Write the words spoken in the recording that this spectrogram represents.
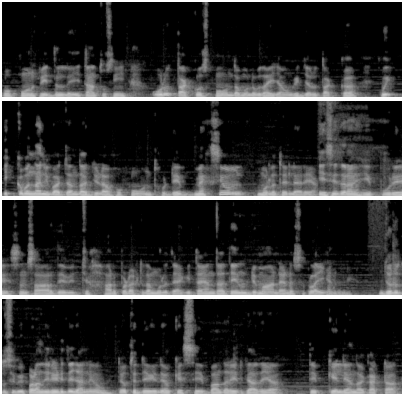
ਉਹ ਫੋਨ ਖਰੀਦਣ ਲਈ, ਤਾਂ ਤੁਸੀਂ ਉਦੋਂ ਤੱਕ ਉਸ ਫੋਨ ਦਾ ਮੁੱਲ ਵਧਾਈ ਜਾਓਗੇ, ਜਦੋਂ ਤੱਕ ਕੋਈ ਇੱਕ ਬੰਦਾ ਨਹੀਂ ਬਚ ਜਾਂਦਾ ਜਿਹੜਾ ਉਹ ਫੋਨ ਤੁਹਾਡੇ ਮੈਕਸਿਮਮ ਮੁੱਲ ਤੇ ਲੈ ਰਿਹਾ। ਇਸੇ ਤਰ੍ਹਾਂ ਹੀ ਪੂਰੇ ਸੰਸਾਰ ਦੇ ਵਿੱਚ ਹਰ ਪ੍ਰੋਡਕਟ ਦਾ ਮੁੱਲ ਤੈਅ ਕੀਤਾ ਜਾਂਦਾ ਤੇ ਇਹਨੂੰ ਡਿਮਾਂਡ ਐਂਡ ਸਪਲਾਈ ਕਹਿੰਦੇ ਨੇ। ਜਦੋਂ ਤੁਸੀਂ ਕੋਈ ਫਲਾਂ ਦੀ ਰੇਹੜੀ ਤੇ ਜਾਂਦੇ ਹੋ, ਤੇ ਉੱਥੇ ਦੇਖਦੇ ਹੋ ਕਿ ਸੇਬਾਂ ਦਾ ਰੇਟ ਜ਼ਿਆਦਾ ਆ ਤੇ ਕੇਲਿਆਂ ਦਾ ਘੱਟ ਆ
